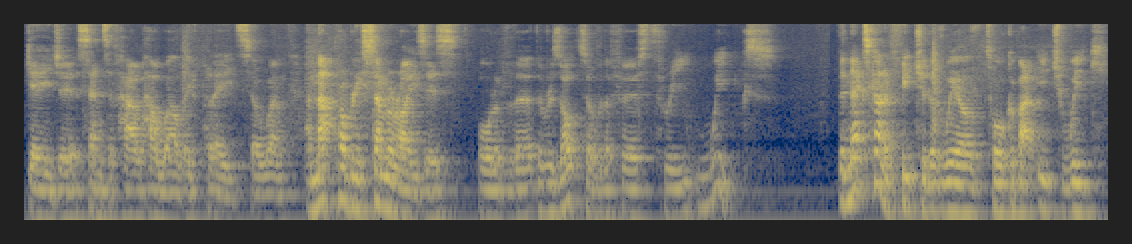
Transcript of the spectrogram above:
gauge a sense of how, how well they've played. So um, and that probably summarises all of the, the results over the first three weeks. The next kind of feature that we'll talk about each week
